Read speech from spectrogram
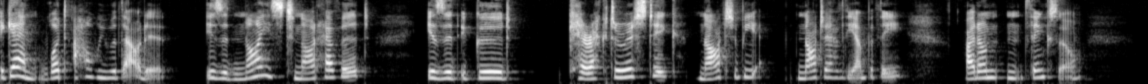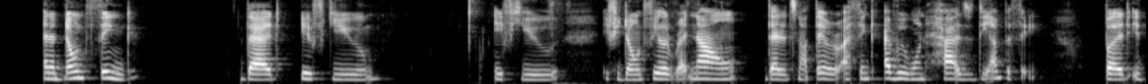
Again, what are we without it? Is it nice to not have it? Is it a good characteristic not to be not to have the empathy? I don't think so. And I don't think that if you if you if you don't feel it right now that it's not there. I think everyone has the empathy. But it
